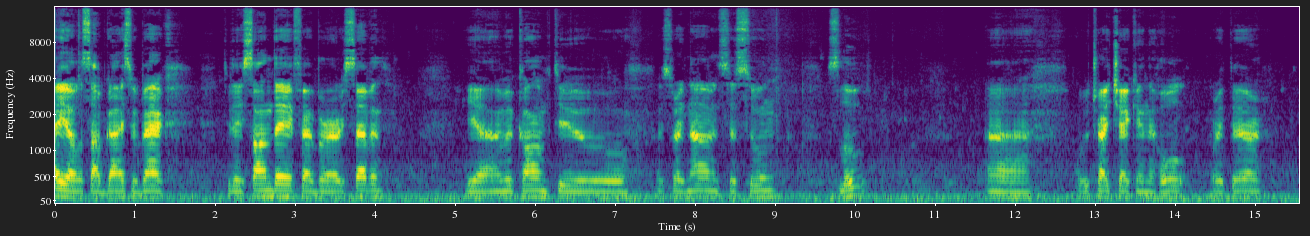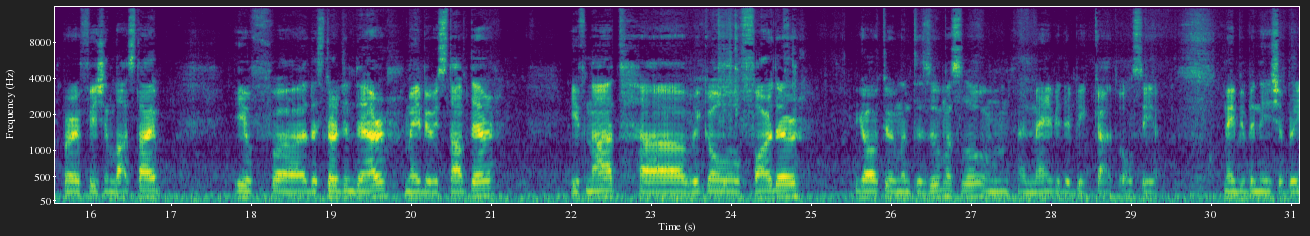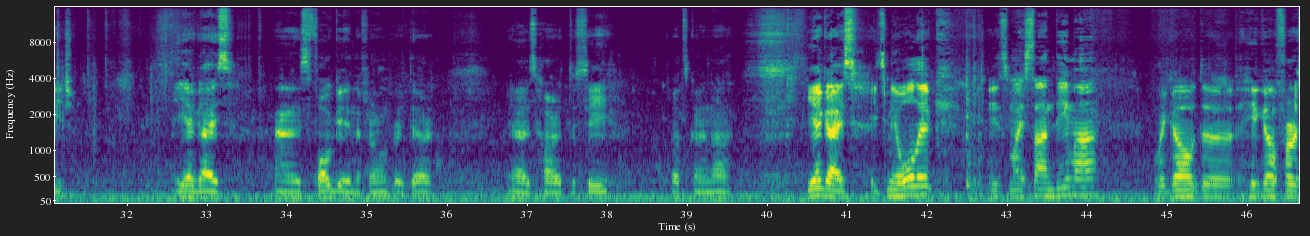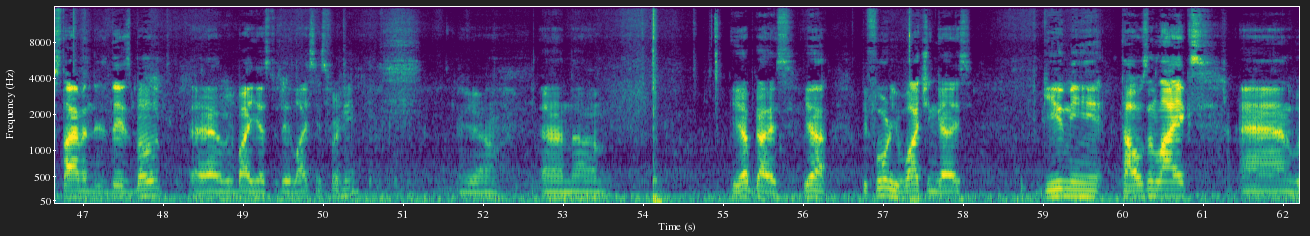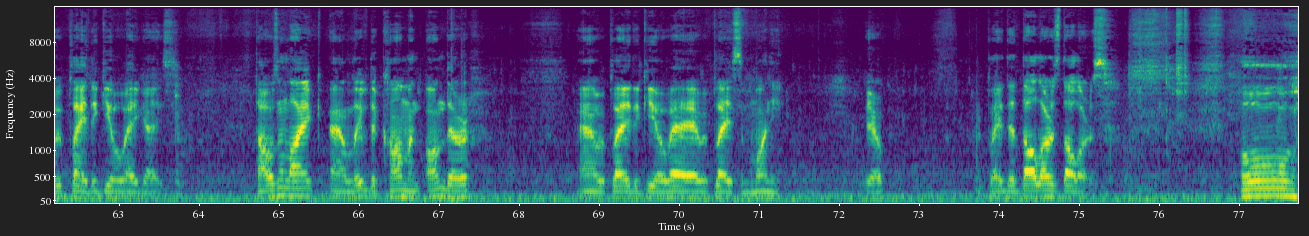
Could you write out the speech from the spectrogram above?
Hey yo, what's up guys? We're back. Today Sunday, February 7th. Yeah, and we come to this right now in Suisun Slough. Uh, we try checking the hole right there. Very efficient last time. If uh, the sturgeon there, maybe we stop there. If not, uh, we go farther, go to Montezuma Slough and maybe the big cut. We'll see maybe Benicia Bridge. Yeah, guys, uh, it's foggy in the front right there. Yeah, it's hard to see what's going on. Yeah, guys, it's me Oleg. It's my son Dima. We go to he go first time in this, this boat. Uh, we buy yesterday license for him. Yeah, and um, yep, guys. Yeah, before you watching, guys, give me thousand likes and we play the giveaway guys. Thousand like and leave the comment under and we play the giveaway we play some money. Yep. We play the dollars dollars. Oh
